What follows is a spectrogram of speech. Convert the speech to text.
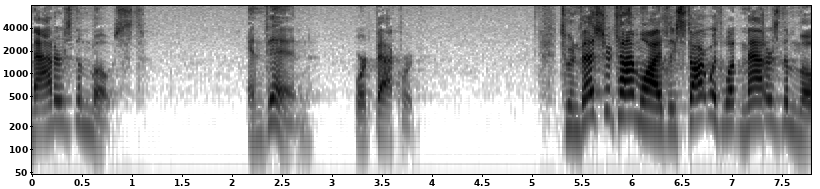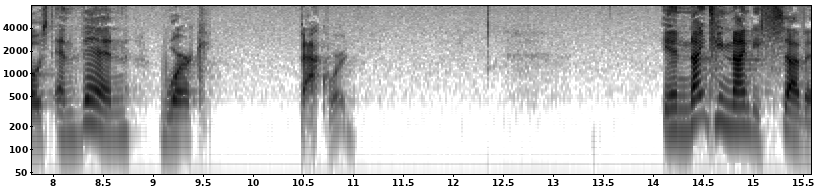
matters the most and then work backward. To invest your time wisely, start with what matters the most and then work backward. In 1997,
